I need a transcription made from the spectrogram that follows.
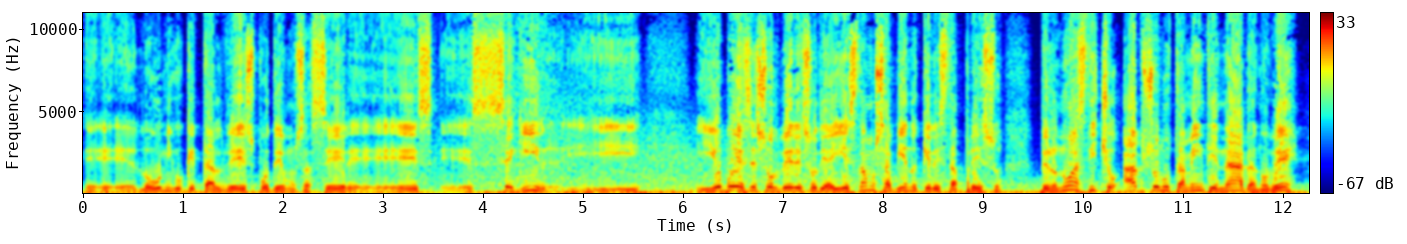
eh, lo único que tal vez podemos hacer es, es seguir. Y, y, yo voy a resolver eso de ahí. Estamos sabiendo que él está preso, pero no has dicho absolutamente nada, ¿no ve?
